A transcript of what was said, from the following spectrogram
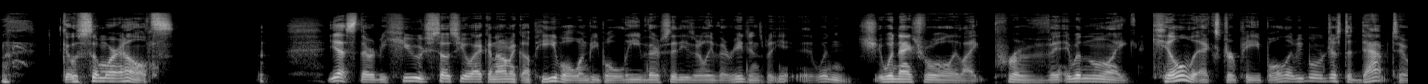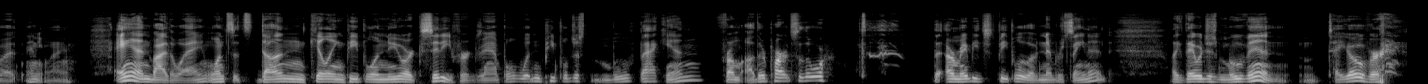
go somewhere else. Yes, there would be huge socioeconomic upheaval when people leave their cities or leave their regions, but it wouldn't. It wouldn't actually like prevent. It wouldn't like kill the extra people. People would just adapt to it anyway. And by the way, once it's done killing people in New York City, for example, wouldn't people just move back in from other parts of the world? or maybe just people who have never seen it? Like they would just move in take over.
